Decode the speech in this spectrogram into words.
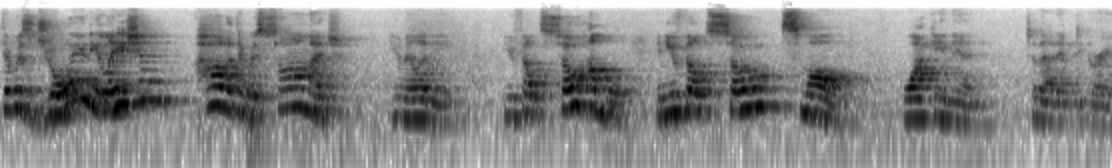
There was joy and elation, oh, but there was so much humility. You felt so humble and you felt so small walking in to that empty grave.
